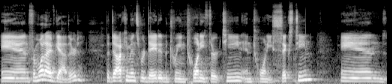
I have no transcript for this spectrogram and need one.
And from what I've gathered, the documents were dated between 2013 and 2016. And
